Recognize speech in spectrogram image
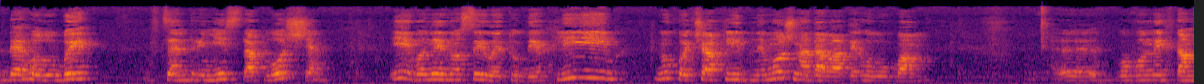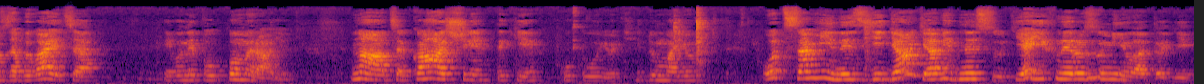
де голуби, в центрі міста площа, і вони носили туди хліб, ну, хоча хліб не можна давати голубам, е, бо в них там забивається і вони помирають. Ну, а це каші такі купують. Думаю, от самі не з'їдять, а віднесуть. Я їх не розуміла тоді.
